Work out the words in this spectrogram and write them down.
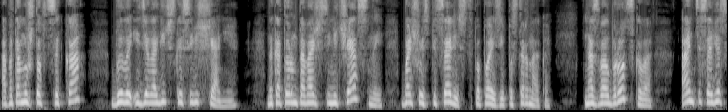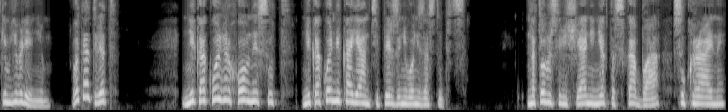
А потому что в ЦК было идеологическое совещание, на котором товарищ Семичастный, большой специалист по поэзии Пастернака, назвал Бродского антисоветским явлением. Вот и ответ. Никакой Верховный суд, никакой Микоян теперь за него не заступится. На том же совещании некто Скоба с Украины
